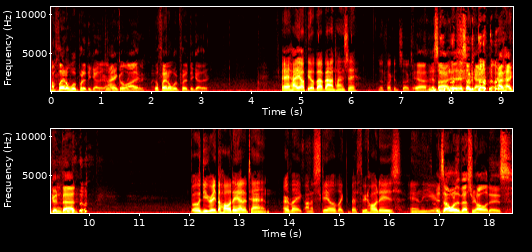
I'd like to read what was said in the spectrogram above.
a flannel would put it together. It I would ain't gonna lie. together. The flannel would put it together. Okay. How y'all feel about Valentine's Day? That fucking sucks. bro. Yeah, it's alright. It's okay. I've had good and bad. What would you rate the holiday out of ten? Or like on a scale of like the best three holidays in the year? It's not one of the best three holidays.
